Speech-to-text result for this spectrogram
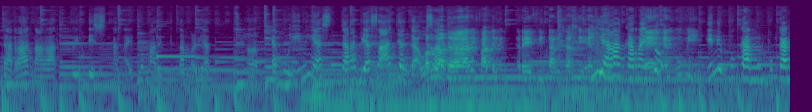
secara nalar kritis karena itu mari kita melihat uh, MUI ini ya secara biasa aja nggak Perlu usah. ada revitali- revitalisasi NU, iya karena eh, itu NUI. ini bukan bukan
